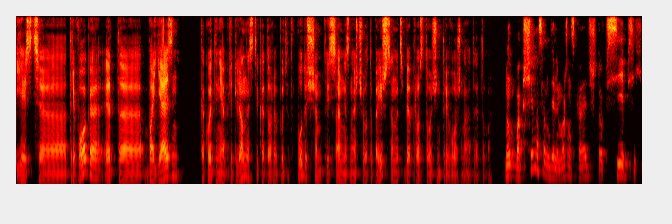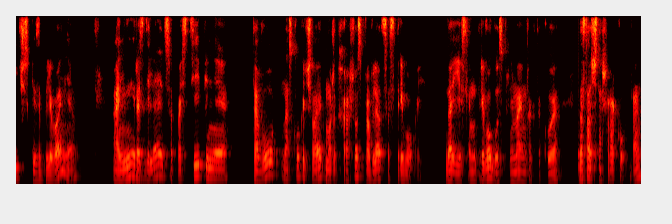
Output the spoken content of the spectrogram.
есть э, тревога, это боязнь какой-то неопределенности, которая будет в будущем. Ты сам не знаешь, чего ты боишься, но тебе просто очень тревожно от этого. Ну, вообще, на самом деле, можно сказать, что все психические заболевания, они разделяются по степени того, насколько человек может хорошо справляться с тревогой. Да, если мы тревогу воспринимаем как такое достаточно широко, да.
